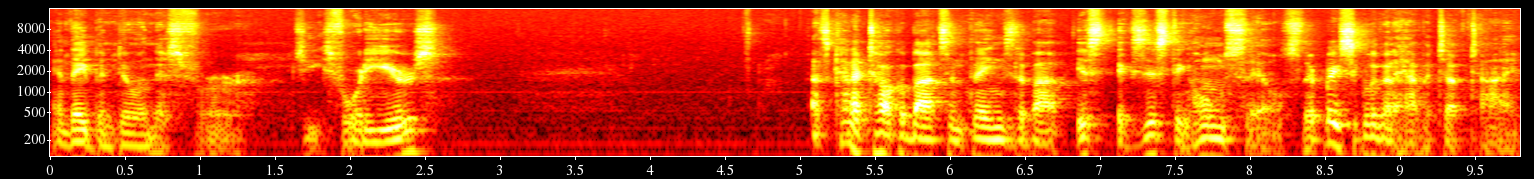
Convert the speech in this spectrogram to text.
and they've been doing this for, geez, 40 years. Let's kind of talk about some things about existing home sales. They're basically going to have a tough time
